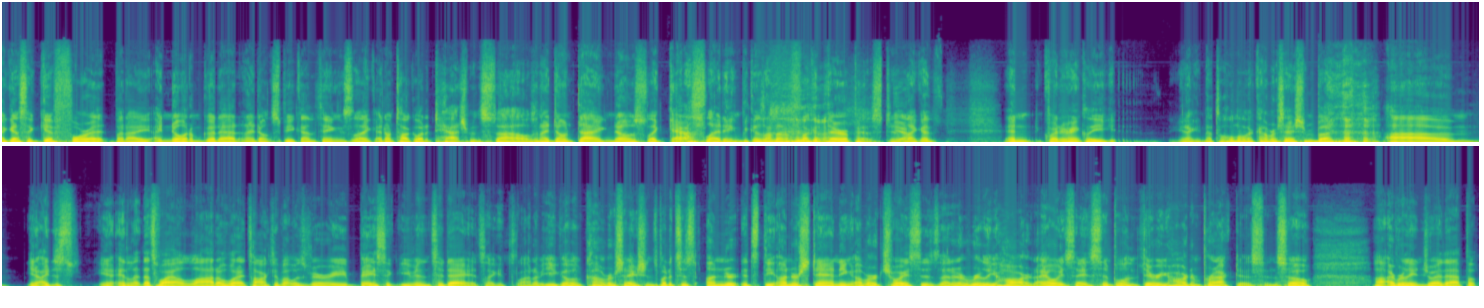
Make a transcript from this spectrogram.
I guess a gift for it, but I, I know what I'm good at, and I don't speak on things like I don't talk about attachment styles, and I don't diagnose like Yeah. gaslighting because I'm not a fucking therapist, and Yeah. like I, and quite frankly, you know, that's a whole nother conversation. But, um, you know, I just. You know, and that's why a lot of what I talked about was very basic even today. It's like it's a lot of ego conversations, but it's just under it's the understanding of our choices that are really hard. I always say simple in theory, hard in practice. And so uh, I really enjoy that. But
